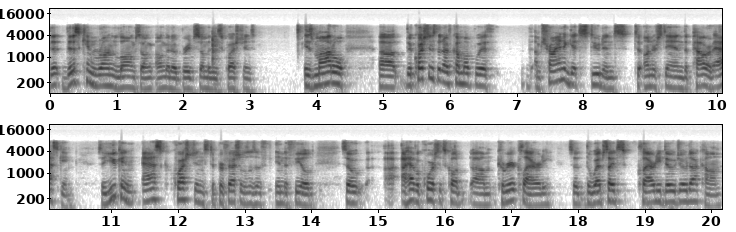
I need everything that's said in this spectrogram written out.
th- this can run long, so I'm, I'm going to bridge some of these questions, is model uh, the questions that I've come up with. I'm trying to get students to understand the power of asking. So you can ask questions to professionals in the field. So I have a course. It's called um, Career Clarity. So the website's claritydojo.com.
